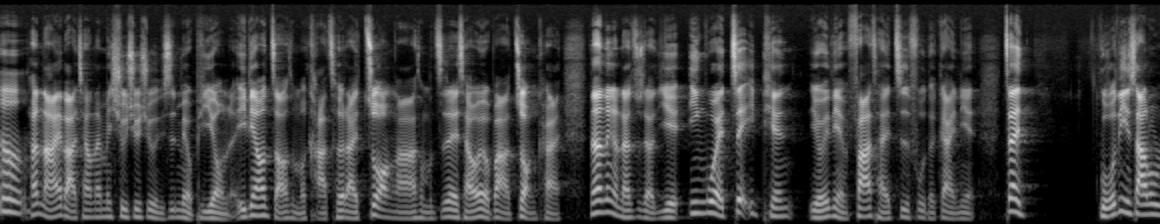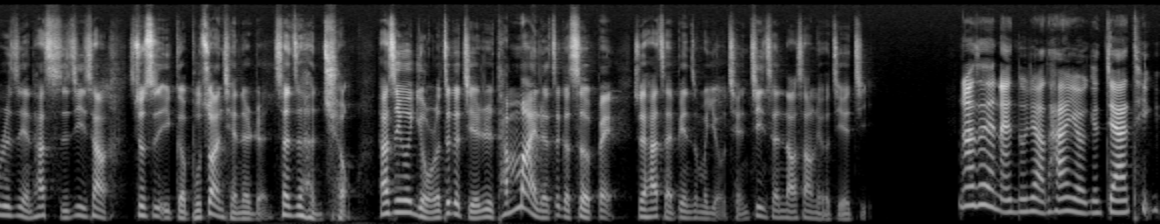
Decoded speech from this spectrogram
嗯，他拿一把枪在那边咻咻咻，你是没有屁用的，一定要找什么卡车来撞啊什么之类才会有办法撞开。那那个男主角也因为这一天有一点发财致富的概念，在国定杀戮日之前，他实际上就是一个不赚钱的人，甚至很穷。他是因为有了这个节日，他卖了这个设备，所以他才变这么有钱，晋升到上流阶级。那这个男主角他有一个家庭，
